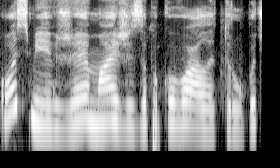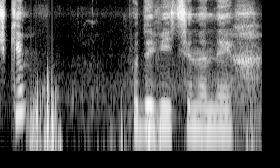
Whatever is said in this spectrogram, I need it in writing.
Осмії вже майже запакували трубочки. Подивіться на них.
